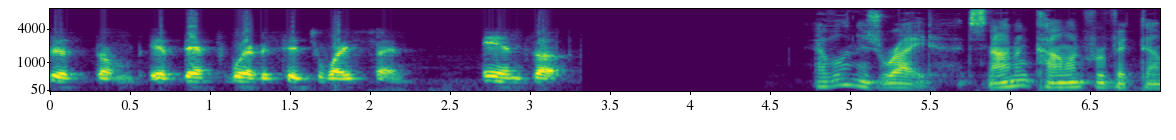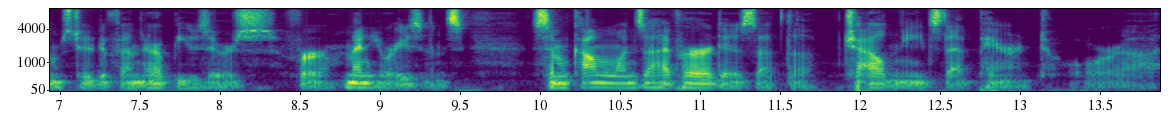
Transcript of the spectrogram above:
system if that's where the situation ends up. Evelyn is right. It's not uncommon for victims to defend their abusers for many reasons. Some common ones I've heard is that the child needs that parent, or uh,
